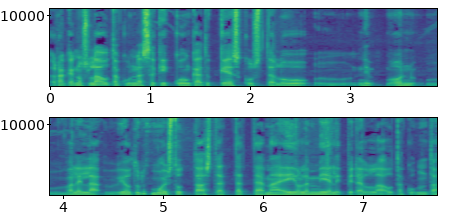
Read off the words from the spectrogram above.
rakennuslautakunnassakin, kun on käyty keskustelua, niin on välillä joutunut muistuttaa sitä, että tämä ei ole mielipidelautakunta.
